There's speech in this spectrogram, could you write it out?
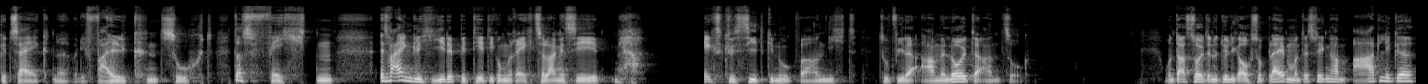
gezeigt, ne? die Falkenzucht, das Fechten. Es war eigentlich jede Betätigung recht, solange sie ja, exquisit genug war und nicht zu viele arme Leute anzog. Und das sollte natürlich auch so bleiben. Und deswegen haben Adlige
